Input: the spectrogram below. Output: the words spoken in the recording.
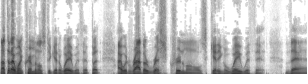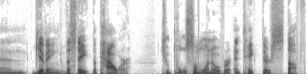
not that I want criminals to get away with it, but I would rather risk criminals getting away with it than giving the state the power to pull someone over and take their stuff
